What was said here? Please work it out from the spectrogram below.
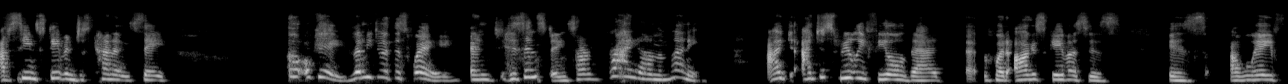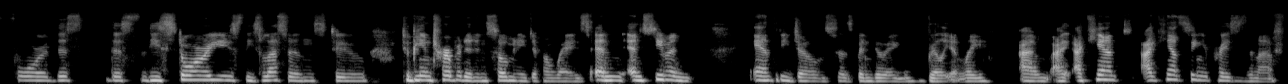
I've seen Steven just kind of say, "Oh, okay, let me do it this way," and his instincts are right on the money. I I just really feel that uh, what August gave us is is a way for this this these stories these lessons to to be interpreted in so many different ways and and steven Anthony Jones has been doing brilliantly um, I, I can't I can't sing your praises enough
